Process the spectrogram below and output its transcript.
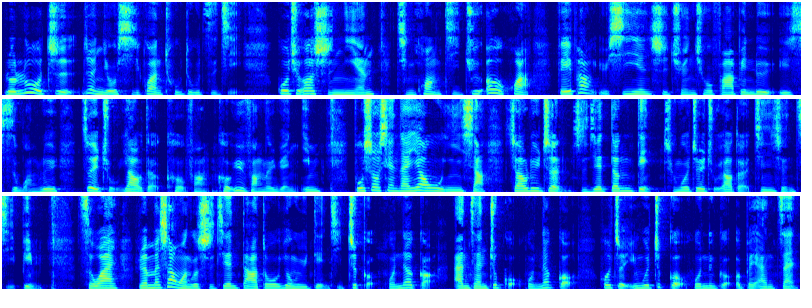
沦落至任由习惯荼毒自己。过去二十年，情况急剧恶化，肥胖与吸烟是全球发病率与死亡率最主要的可防可预防的原因。不受现代药物影响，焦虑症直接登顶，成为最主要的精神疾病。此外，人们上网的时间大多用于点击这个或那个，按赞这个。或那个，或者因为这个或那个而被按赞，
